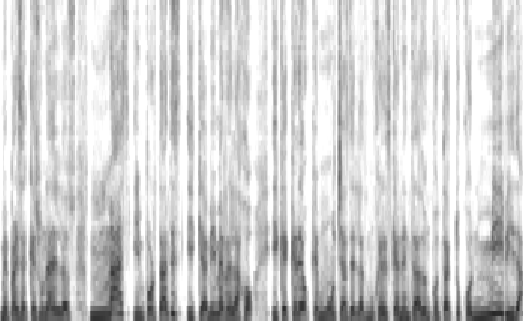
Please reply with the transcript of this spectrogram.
me parece que es una de las más importantes y que a mí me relajó y que creo que muchas de las mujeres que han entrado en contacto con mi vida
